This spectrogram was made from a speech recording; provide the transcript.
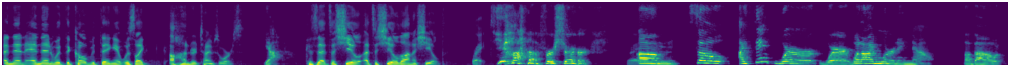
And then and then with the COVID thing, it was like a hundred times worse. Yeah. Because that's a shield, that's a shield on a shield. Right. Yeah, for sure. Right. Um, so I think where where what I'm learning now about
